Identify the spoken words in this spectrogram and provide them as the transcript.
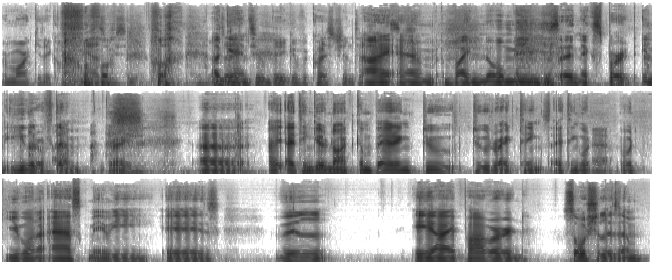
or market economy as we see? Is Again, too big of a question to I ask? am by no means an expert in either of them, right? Uh, I, I think you're not comparing two two right things. I think what Yeah. what you want to ask maybe is, will AI powered socialism,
